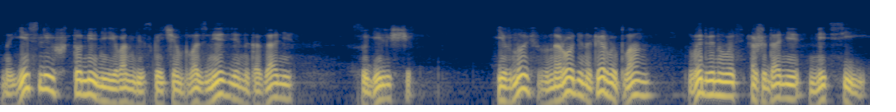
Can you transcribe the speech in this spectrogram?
Но есть ли что менее евангельское, чем возмездие, наказание, судилище? И вновь в народе на первый план выдвинулось ожидание Мессии.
